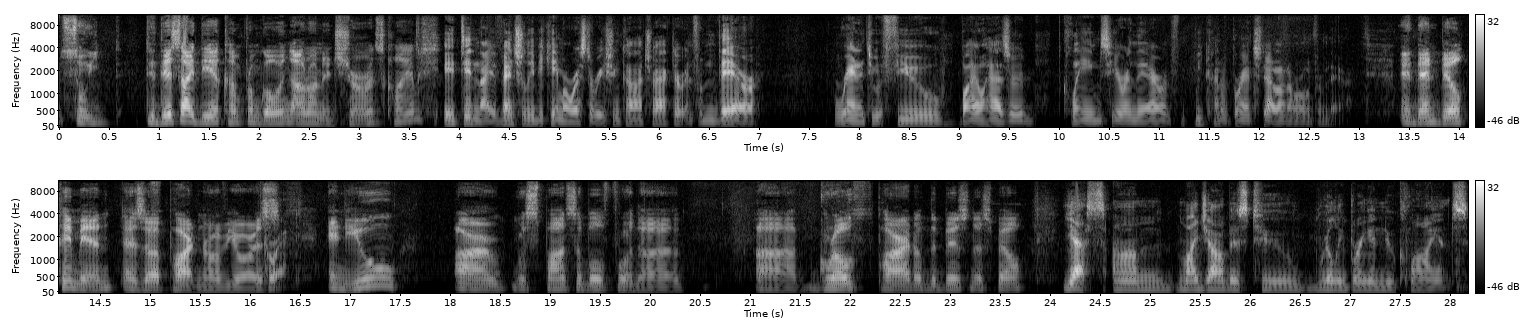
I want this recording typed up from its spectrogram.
So did this idea come from going out on insurance claims? It didn't. I eventually became a restoration contractor, and from there, ran into a few biohazard claims here and there, and we kind of branched out on our own from there. And then Bill came in as a partner of yours. Correct. And you are responsible for the uh, growth part of the business, Bill? Yes, um, my job is to really bring in new clients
